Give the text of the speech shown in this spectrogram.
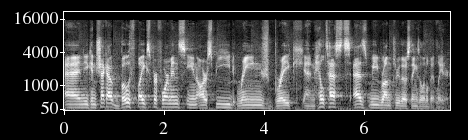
and you can check out both bikes' performance in our speed, range, brake, and hill tests as we run through those things a little bit later.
